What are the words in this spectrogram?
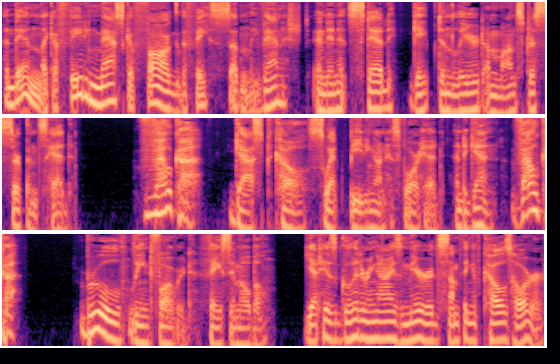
and then, like a fading mask of fog, the face suddenly vanished, and in its stead gaped and leered a monstrous serpent's head. Valka! gasped Kull, sweat beading on his forehead, and again, Valka! Brule leaned forward, face immobile. Yet his glittering eyes mirrored something of Kull's horror.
